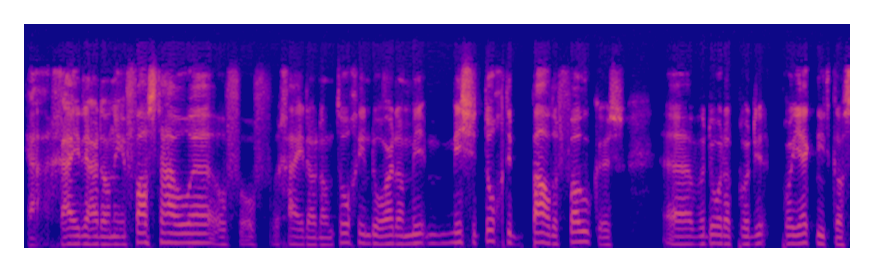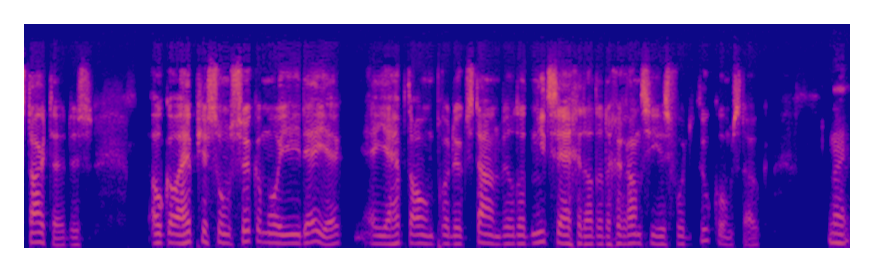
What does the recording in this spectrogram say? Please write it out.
Ja, ga je daar dan in vasthouden of, of ga je daar dan toch in door? Dan mis je toch die bepaalde focus, uh, waardoor dat pro project niet kan starten. Dus ook al heb je soms zulke mooie ideeën en je hebt al een product staan, wil dat niet zeggen dat het een garantie is voor de toekomst ook. Nee.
